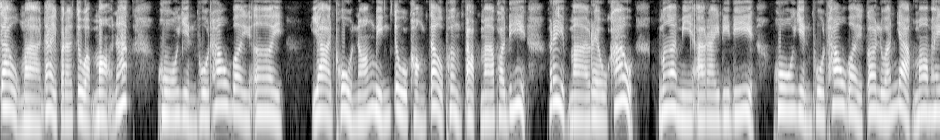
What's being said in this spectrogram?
เจ้ามาได้ประจวบเหมาะนักโฮหยินผู้เท่าเว่ยเอ่ยญาติผู้น้องหมิงตูของเจ้าเพิ่งกลับมาพอดี รีบมาเร็วเข้า เมื่อมีอะไรดีๆ ฮูหยินผู้เท่าเว่ยก็ล้วนอยากมอบให้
